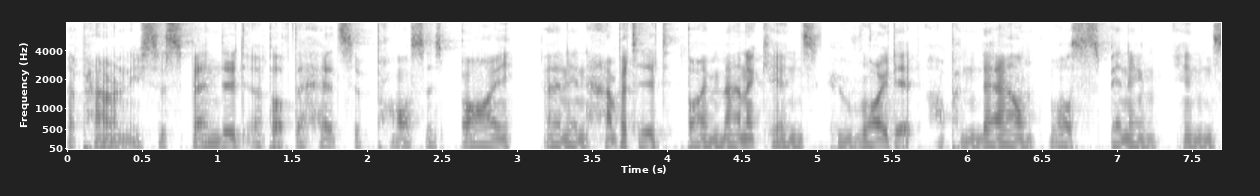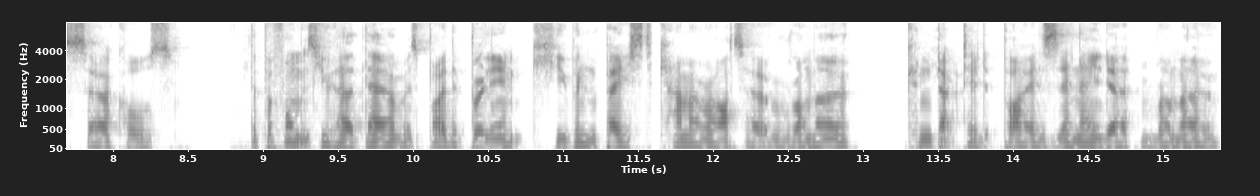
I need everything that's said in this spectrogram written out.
apparently suspended above the heads of passers by and inhabited by mannequins who ride it up and down while spinning in circles. The performance you heard there was by the brilliant Cuban based Camerata Romeu, conducted by Zenaida Romeu,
